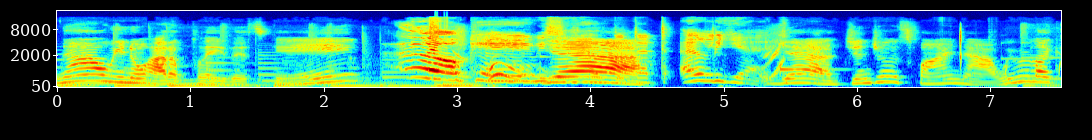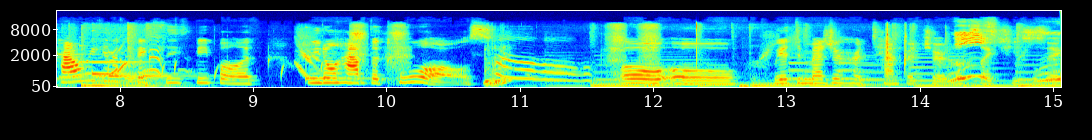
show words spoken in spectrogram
Now we know how to play this game. Okay, we Yeah. should have did Elliot. Yeah, Ginger is fine now. We were like, how are we gonna fix these people if we don't have the tools? Oh, oh, oh. we have to measure her temperature. Looks like she's sick.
